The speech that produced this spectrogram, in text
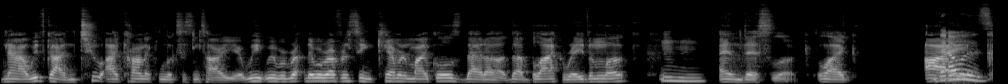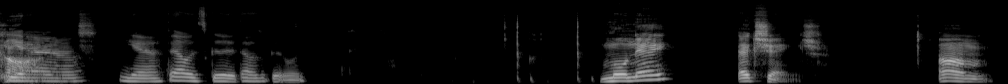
now we've gotten two iconic looks this entire year. We we were re- they were referencing Kameron Michaels that uh that Black Raven look hmm and this look like I That was- yeah. Yeah, that was good. That was a good one. Monet Exchange. Um,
